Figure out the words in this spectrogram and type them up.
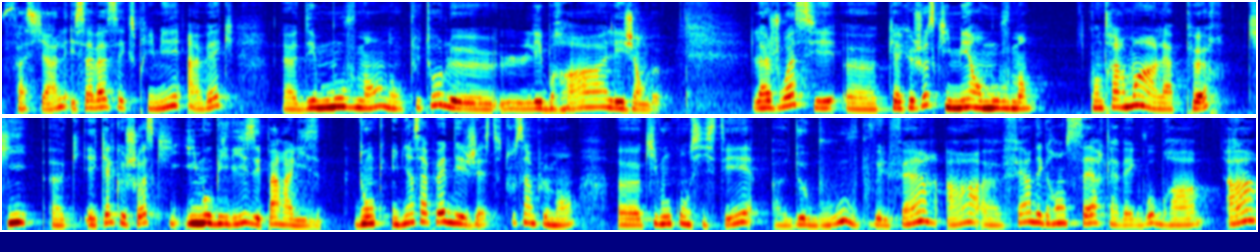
faciales et ça va s'exprimer avec euh, des mouvements, donc plutôt les bras, les jambes. La joie, c'est euh, quelque chose qui met en mouvement, contrairement à la peur qui euh, est quelque chose qui immobilise et paralyse. Donc, eh bien, ça peut être des gestes, tout simplement, euh, qui vont consister debout, vous pouvez le faire, à faire des grands cercles avec vos bras, à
